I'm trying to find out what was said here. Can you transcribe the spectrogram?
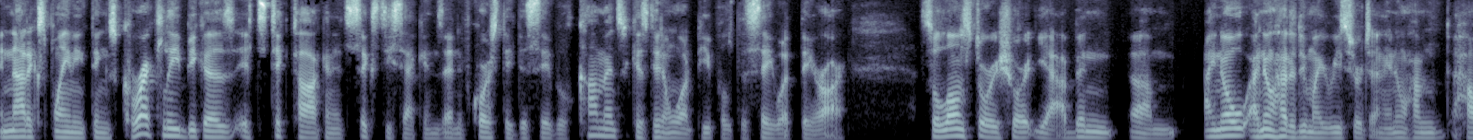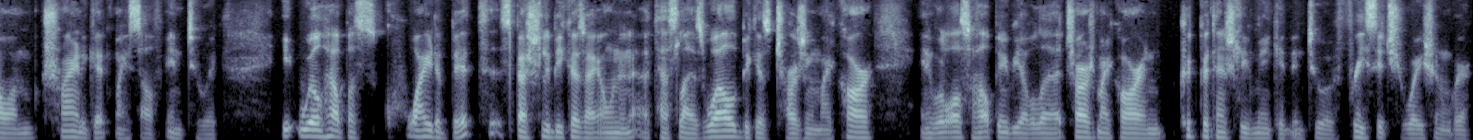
and not explaining things correctly because it's TikTok and it's 60 seconds. And of course, they disable comments because they don't want people to say what they are. So long story short, yeah, I've been um, I know I know how to do my research and I know how I'm, how I'm trying to get myself into it. It will help us quite a bit, especially because I own a Tesla as well. Because charging my car, and it will also help me be able to charge my car and could potentially make it into a free situation where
